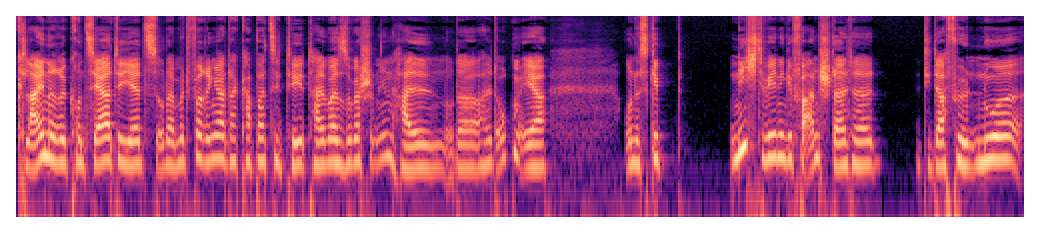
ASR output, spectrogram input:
kleinere Konzerte jetzt oder mit verringerter Kapazität, teilweise sogar schon in Hallen oder halt Open Air. Und es gibt nicht wenige Veranstalter, die dafür nur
